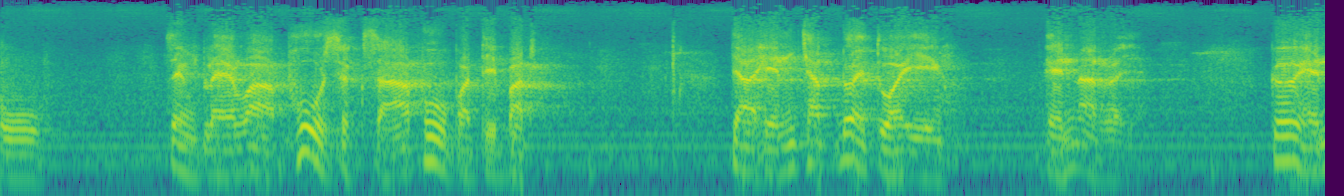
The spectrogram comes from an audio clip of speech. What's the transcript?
กู ซึ่งแปลว่าผู้ศึกษาผู้ปฏิบัติ จะเห็นชัดด้วยตัวเอง เห็นอะไร คือเห็น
